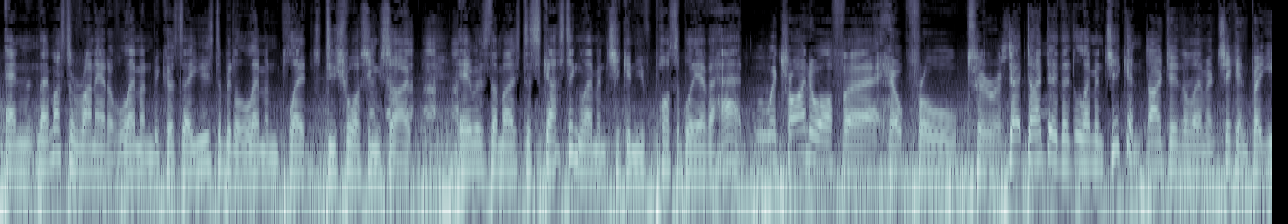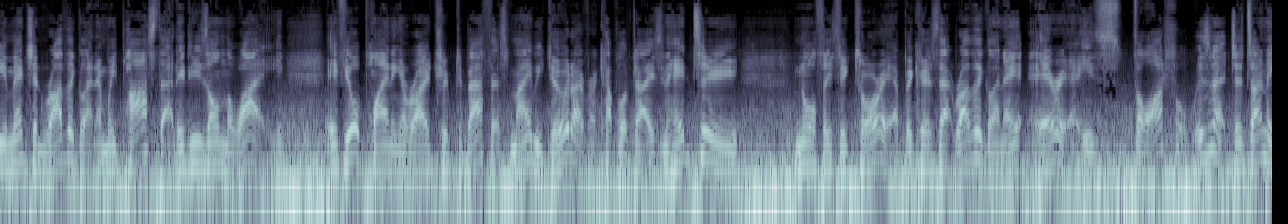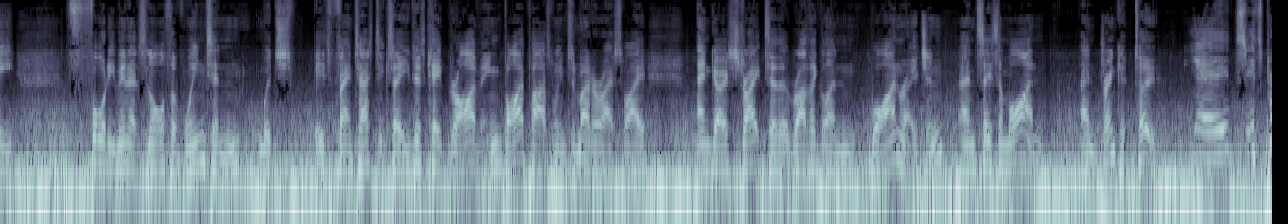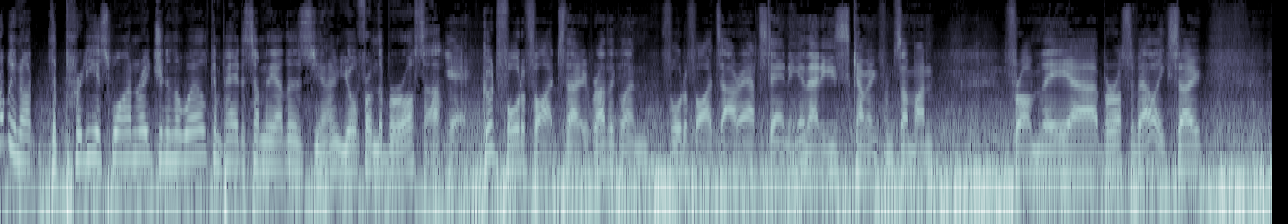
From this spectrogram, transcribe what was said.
And they must have run out of lemon because they used a bit of lemon pledge dishwashing soap. it was the most disgusting lemon chicken you've possibly ever had. Well, we're trying to offer helpful tourists. Don't, don't do the lemon chicken. Don't do the lemon chicken. But you mentioned Rutherglen, and we passed that. It is on the way. If you're planning a road trip to Bathurst, maybe do it over a couple of days and head to northeast Victoria because that Rutherglen area is delightful, isn't it? It's only 40 minutes north of Winton, which is fantastic. So you just keep driving, bypass Winton Motor Raceway, and go straight to the Rutherglen wine region and see some wine and drink it too. Yeah, it's it's probably not the prettiest wine region in the world compared to some of the others. You know, you're from the Barossa. Yeah, good fortifieds though. Rutherglen fortifieds are outstanding, and that is coming from someone from the uh, Barossa Valley. So,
